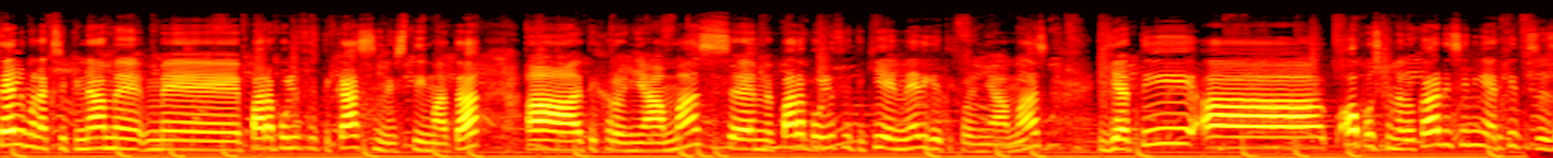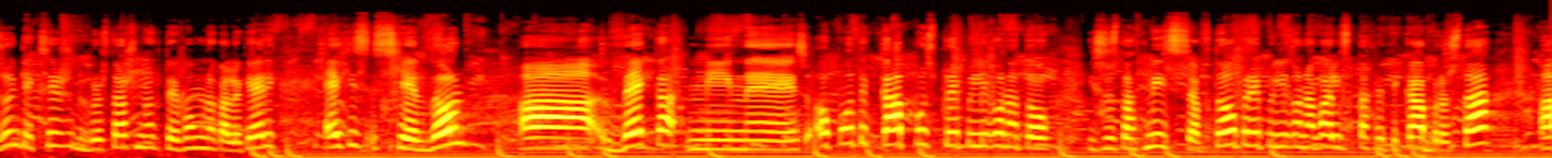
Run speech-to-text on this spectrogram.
θέλουμε να ξεκινάμε με πάρα πολύ θετικά συναισθήματα α, τη χρονιά μας, ε, με πάρα πολύ θετική ενέργεια τη χρονιά μας. Γιατί όπως και να το κάνεις, είναι η αρχή της σεζόν και ξέρεις ότι μπροστά σου μέχρι το επόμενο καλοκαίρι έχεις σχεδόν α, 10 μήνες. Οπότε κάπως πρέπει λίγο να το ισοσταθμίσεις αυτό, πρέπει λίγο να βάλεις τα θετικά μπροστά α,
